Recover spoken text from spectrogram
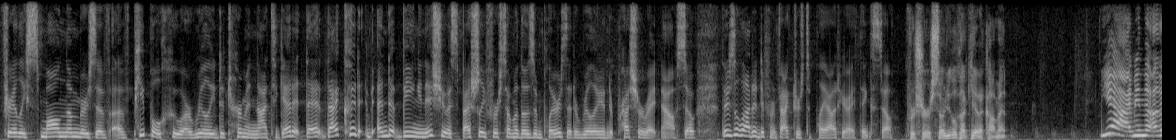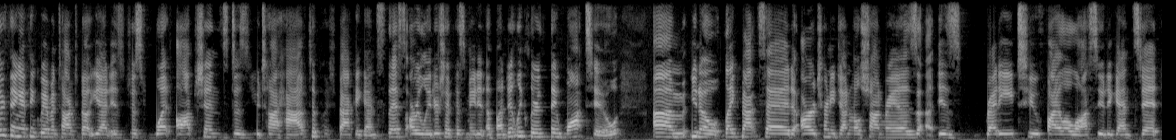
fairly small numbers of, of people who are really determined not to get it, that, that could end up being an issue, especially for some of those employers that are really under pressure right now. So there's a lot of different factors to play out here, I think, still. For sure. So you look like you had a comment. Yeah, I mean, the other thing I think we haven't talked about yet is just what options does Utah have to push back against this? Our leadership has made it abundantly clear that they want to. Um, you know, like Matt said, our Attorney General, Sean Reyes, uh, is ready to file a lawsuit against it.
